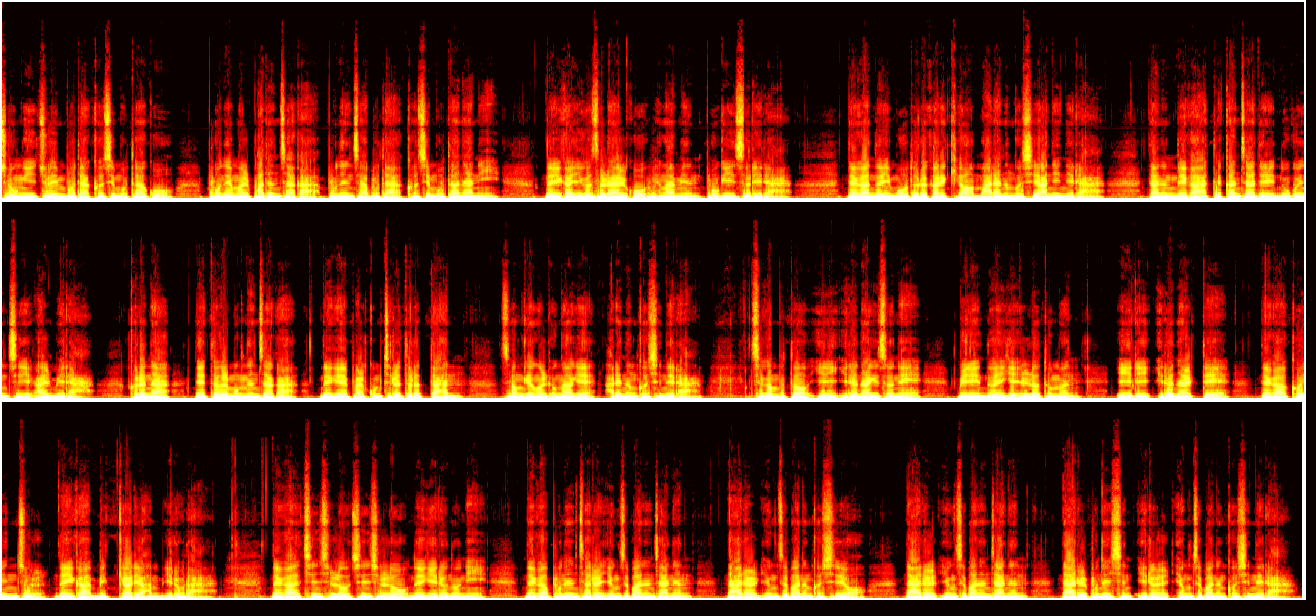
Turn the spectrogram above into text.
종이 주인보다 크지 못하고 보냄을 받은 자가 보낸 자보다 크지 못하나니 너희가 이것을 알고 행하면 복이 있으리라. 내가 너희 모두를 가리켜 말하는 것이 아니니라. 나는 내가 택한 자들이 누구인지 알미라. 그러나 내 떡을 먹는 자가 내게 발꿈치를 들었다 한 성경을 응하게 하려는 것이니라. 지금부터 일이 일어나기 전에 미리 너에게 일러두면 일이 일어날 때 내가 거인 줄 너희가 믿게 하려 함이로라. 내가 진실로 진실로 너에게 이르노니 내가 보낸 자를 영접하는 자는 나를 영접하는 것이요 나를 영접하는 자는 나를 보내신 이를 영접하는 것이니라.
